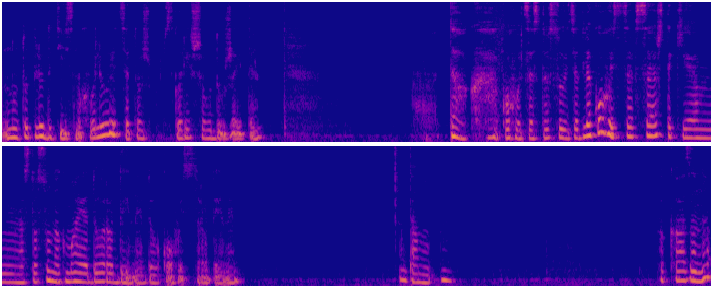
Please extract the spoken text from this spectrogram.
Ну, тут люди дійсно хвилюються, тож скоріше одужайте. Так, кого це стосується? Для когось це все ж таки стосунок має до родини, до когось з родини. Там показана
